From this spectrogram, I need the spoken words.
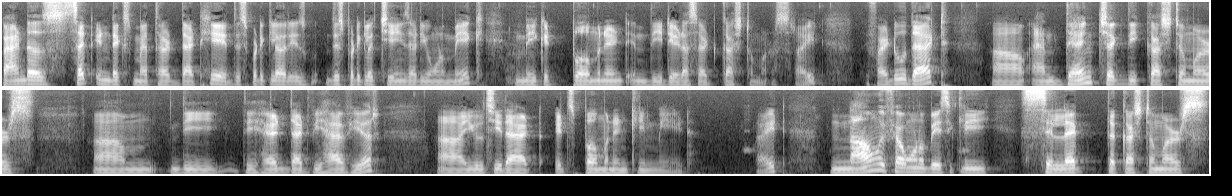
pandas set index method that hey this particular is this particular change that you want to make make it permanent in the dataset customers right? If i do that uh, and then check the customers um, the the head that we have here uh, you'll see that it's permanently made right? Now if i want to basically select the customers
